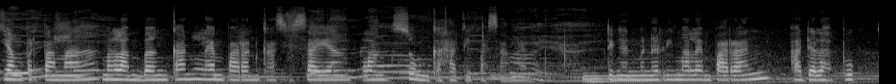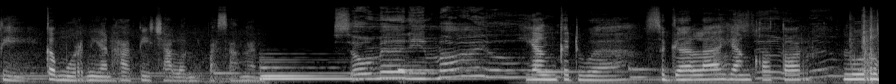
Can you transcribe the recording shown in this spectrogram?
Yang pertama, melambangkan lemparan kasih sayang langsung ke hati pasangan. Dengan menerima lemparan adalah bukti kemurnian hati calon pasangan. So many miles. Yang kedua, segala yang kotor, luruh,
